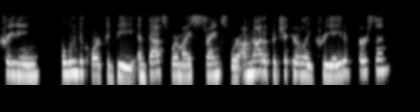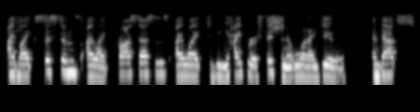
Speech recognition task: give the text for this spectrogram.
creating balloon decor could be. And that's where my strengths were. I'm not a particularly creative person. I like systems. I like processes. I like to be hyper efficient at what I do. And that's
